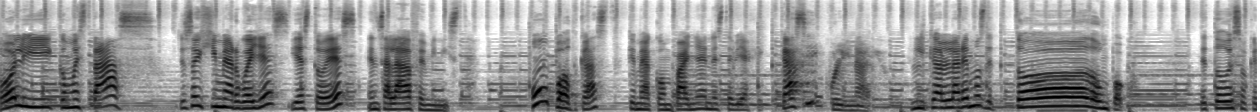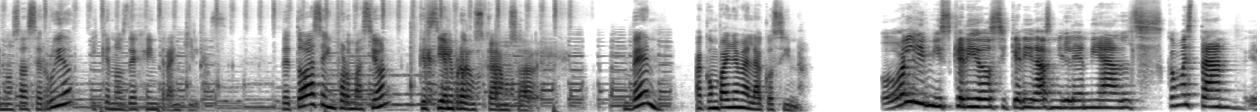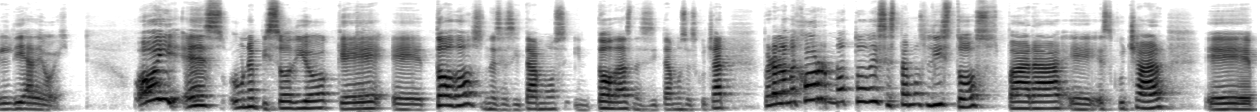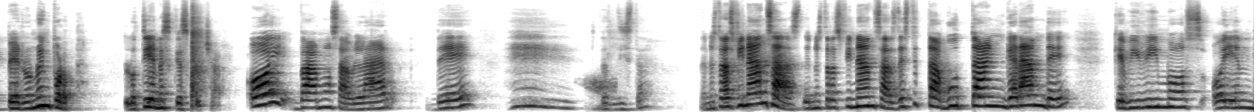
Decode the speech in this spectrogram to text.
Hola, ¿cómo estás? Yo soy Jimmy Argüelles y esto es Ensalada Feminista, un podcast que me acompaña en este viaje casi culinario, en el que hablaremos de todo un poco, de todo eso que nos hace ruido y que nos deja intranquilas, de toda esa información que siempre buscamos saber. Ven, acompáñame a la cocina. Hola, mis queridos y queridas millennials, ¿cómo están el día de hoy? Hoy es un episodio que eh, todos necesitamos y todas necesitamos escuchar, pero a lo mejor no todos estamos listos para eh, escuchar, eh, pero no importa, lo tienes que escuchar. Hoy vamos a hablar de... ¿Estás lista? De nuestras finanzas, de nuestras finanzas, de este tabú tan grande que vivimos hoy en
